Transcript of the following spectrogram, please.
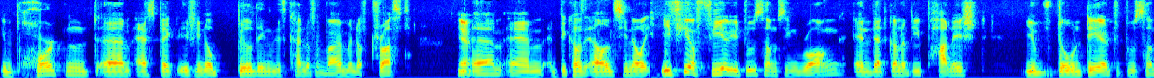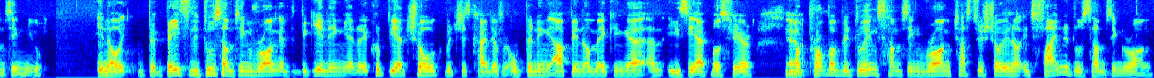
important um, aspect if you know building this kind of environment of trust. Yeah. Um, um, because else, you know, if you fear you do something wrong and that's gonna be punished, you don't dare to do something new you know, basically do something wrong at the beginning. You know, it could be a joke, which is kind of opening up, you know, making a, an easy atmosphere, yeah. but probably doing something wrong just to show, you know, it's fine to do something wrong.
